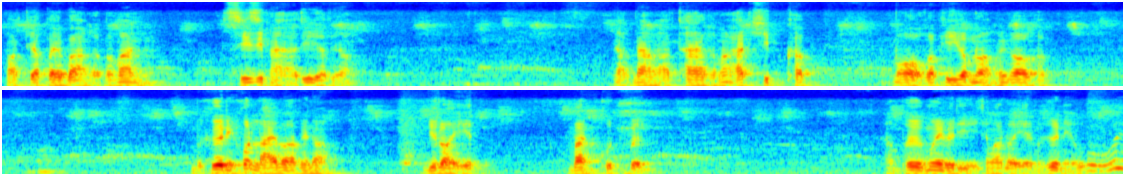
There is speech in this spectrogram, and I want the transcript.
หอดจะไปบางกับประมาณสี่สิบห้าที่ครับพี่น้องอยากนั่งอาบทากับมาอัดคลิปครับมาออกกับพีกับน้องให้เขาครับ เมื่อคืนนี่คนหลายบ่ครับพี่น้องอยู่ร้อยเอ็ดบ้านกุดเบิงอำเภอเมื่อยไปดีจังหวัดร้อยเอ็ดเมื่อคืนนี่โอ้ย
